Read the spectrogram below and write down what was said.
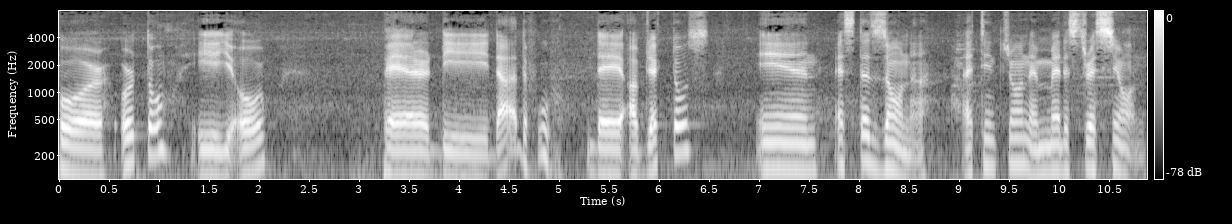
por hurto y o pérdida uh, de objetos en esta zona. Atención administración.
